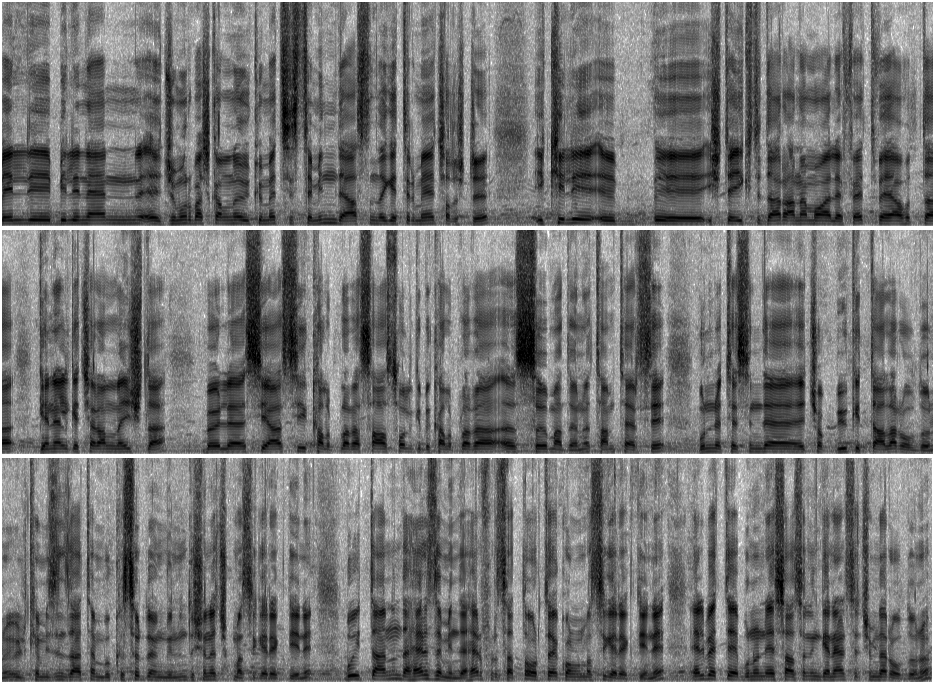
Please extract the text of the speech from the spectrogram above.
belli bilinen e, Cumhurbaşkanlığı hükümet sistemini de aslında getirmeye çalıştığı ikili e, e, işte iktidar ana muhalefet veyahut da genel geçer anlayışla böyle siyasi kalıplara sağ sol gibi kalıplara e, sığmadığını tam tersi bunun ötesinde çok büyük iddialar olduğunu ülkemizin zaten bu kısır döngünün dışına çıkması gerektiğini bu iddianın da her zeminde her fırsatta ortaya konulması gerektiğini elbette bunun esasının genel seçimler olduğunu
